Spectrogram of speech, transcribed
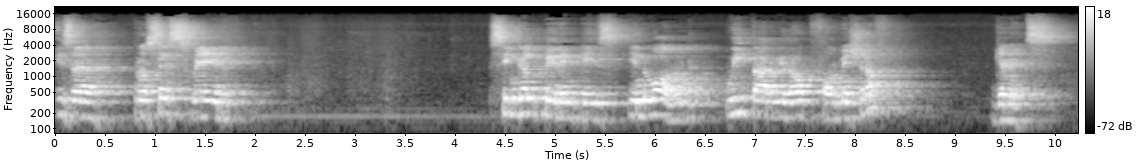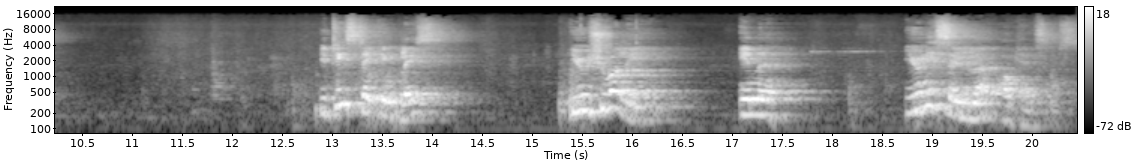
is a process where single parent is involved with or without formation of gametes. It is taking place usually in unicellular organisms.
